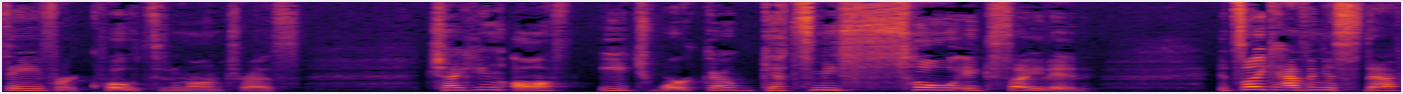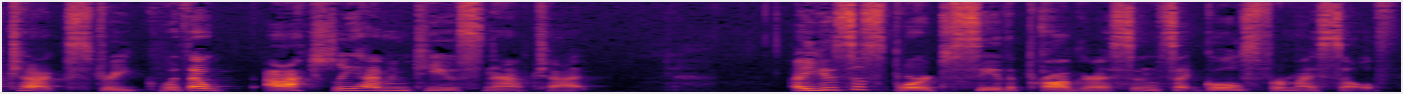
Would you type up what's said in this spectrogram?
favorite quotes and mantras. Checking off each workout gets me so excited. It's like having a Snapchat streak without actually having to use Snapchat. I use this board to see the progress and set goals for myself.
